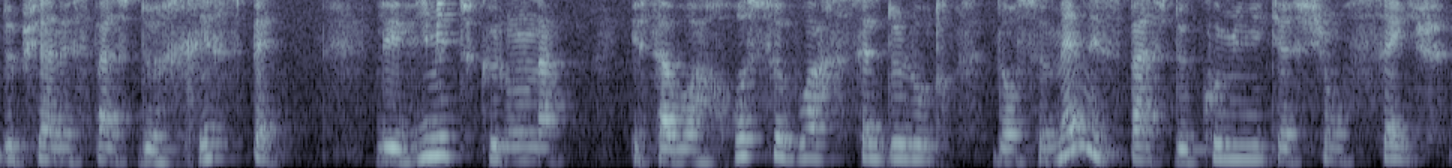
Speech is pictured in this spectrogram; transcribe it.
depuis un espace de respect, les limites que l'on a et savoir recevoir celles de l'autre dans ce même espace de communication safe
